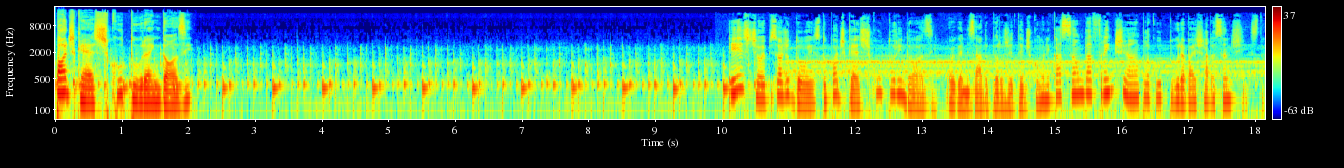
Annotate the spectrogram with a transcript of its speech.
Podcast Cultura em Dose. Este é o episódio 2 do podcast Cultura em Dose, organizado pelo GT de Comunicação da Frente Ampla Cultura Baixada Santista.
